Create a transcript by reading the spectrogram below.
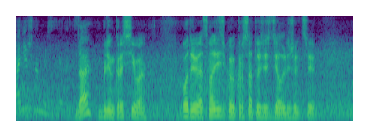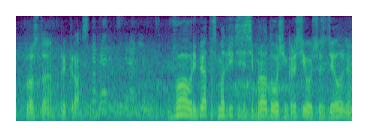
Конечно, мы сделали. Да? Блин, красиво. Вот, ребят, смотрите, какую красоту здесь сделали жильцы. Просто прекрасно. На обратной стороне. Вау, ребята, смотрите, здесь и правда очень красиво все сделали.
